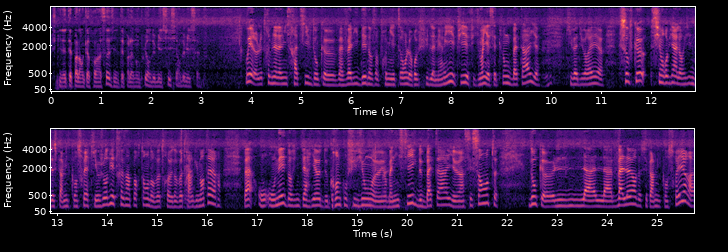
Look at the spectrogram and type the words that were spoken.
Puisqu'il n'était pas là en 96, il n'était pas là non plus en 2006 et en 2007. Oui, alors le tribunal administratif donc euh, va valider dans un premier temps le refus de la mairie et puis effectivement il y a cette longue bataille qui va durer. euh, Sauf que si on revient à l'origine de ce permis de construire qui aujourd'hui est très important dans votre dans votre argumentaire, bah, on, on est dans une période de grande confusion euh, urbanistique, de bataille euh, incessante. Donc la, la valeur de ce permis de construire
